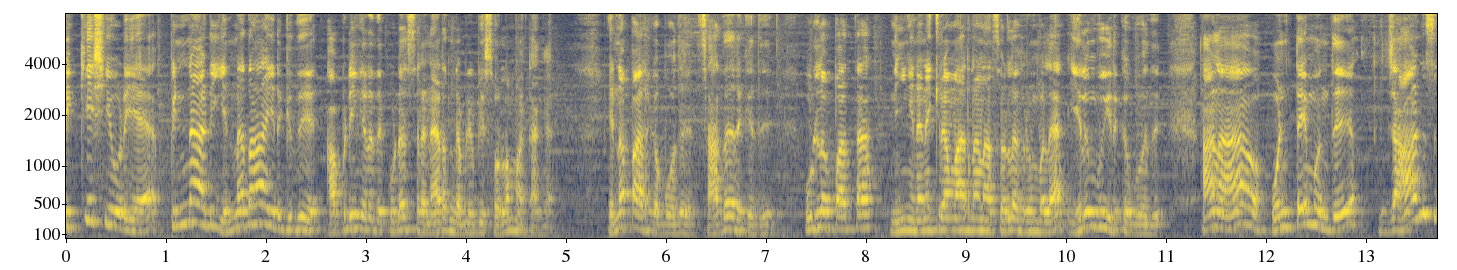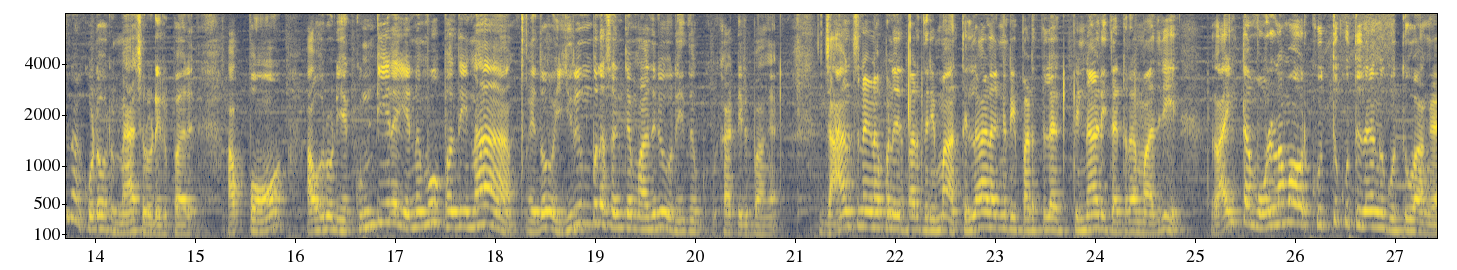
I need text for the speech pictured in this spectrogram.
பிக்கிஷியோடைய பின்னாடி என்னதான் இருக்குது அப்படிங்கிறது கூட சில நேரத்தில் அப்படி இப்படி சொல்ல மாட்டாங்க. என்னப்பா இருக்க போகுது? சதை இருக்குது. உள்ளே பார்த்தா நீங்கள் நினைக்கிற மாதிரிலாம் நான் சொல்ல விரும்பலை. எலும்பு இருக்க போகுது. ஆனால் ஒன் டைம் வந்து ஜான்சனா கூட ஒரு மேட்ச் இருப்பார். அப்போது அவருடைய குண்டியில் என்னமோ பார்த்தீங்கன்னா ஏதோ இரும்பில் செஞ்ச மாதிரி ஒரு இது காட்டியிருப்பாங்க. ஜான்சன் என்ன பண்ணியிருப்பார் தெரியுமா? தில்லாலங்கடி படத்தில் பின்னாடி தட்டுற மாதிரி லைட்டாக மொல்லமாக ஒரு குத்து குத்து தாங்க குத்துவாங்க.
